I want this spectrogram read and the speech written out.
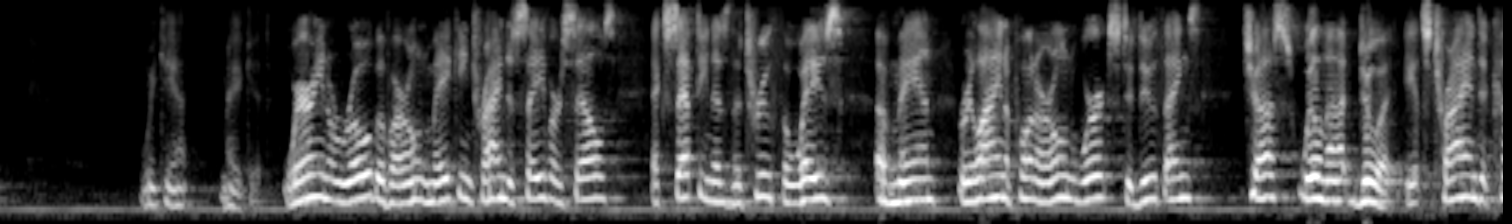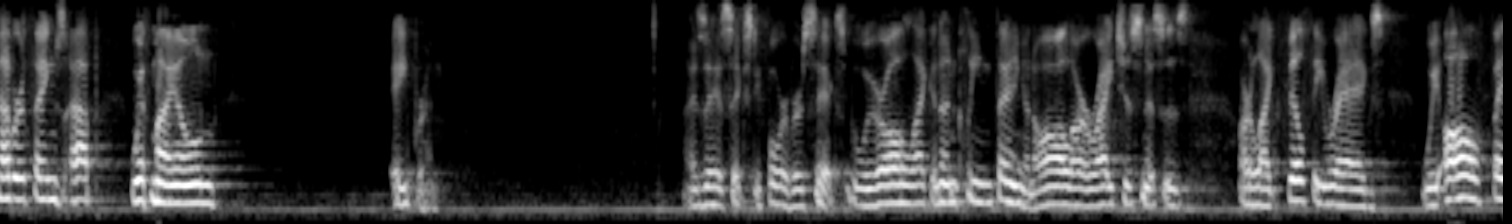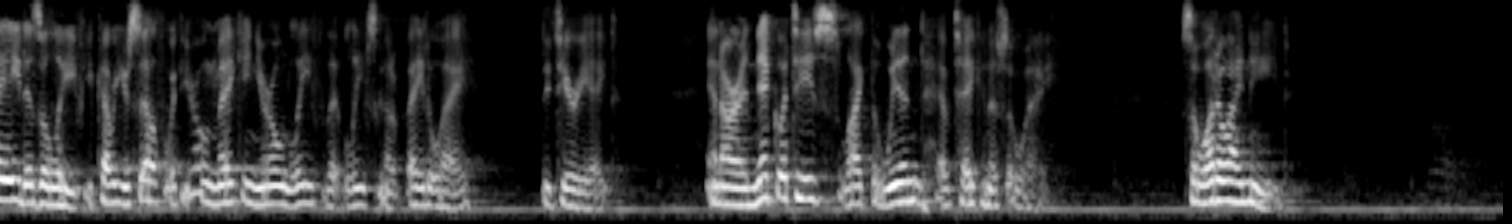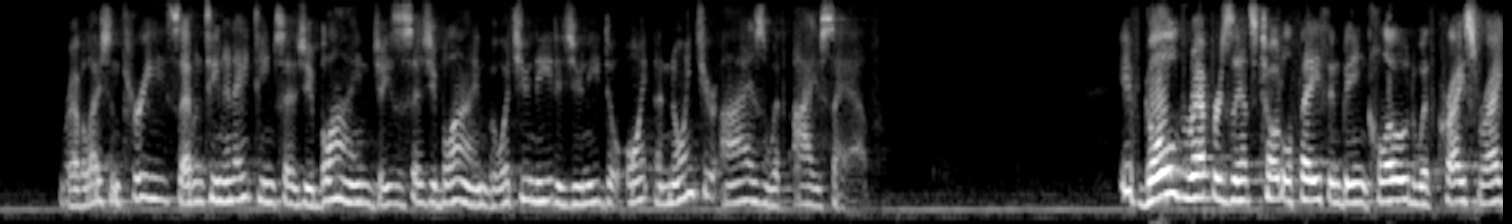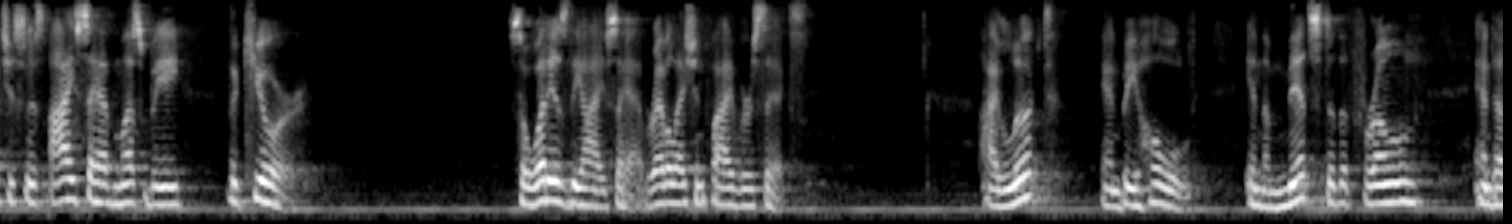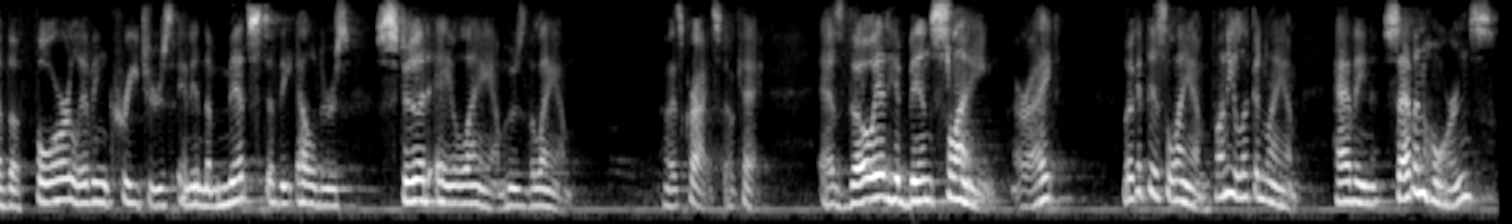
We can't make it. Wearing a robe of our own making, trying to save ourselves, accepting as the truth the ways of man, relying upon our own works to do things just will not do it. It's trying to cover things up with my own apron. Isaiah 64, verse 6. But we are all like an unclean thing, and all our righteousnesses are like filthy rags. We all fade as a leaf. You cover yourself with your own making, your own leaf, that leaf's going to fade away, deteriorate. And our iniquities, like the wind, have taken us away. So, what do I need? Revelation 3 17 and 18 says, You blind. Jesus says, You blind. But what you need is you need to anoint your eyes with eye salve. If gold represents total faith in being clothed with Christ's righteousness, eye salve must be the cure. So, what is the eye salve? Revelation 5, verse 6. I looked, and behold, in the midst of the throne and of the four living creatures, and in the midst of the elders stood a lamb. Who's the lamb? That's Christ, okay. As though it had been slain, all right? Look at this lamb, funny looking lamb, having seven horns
